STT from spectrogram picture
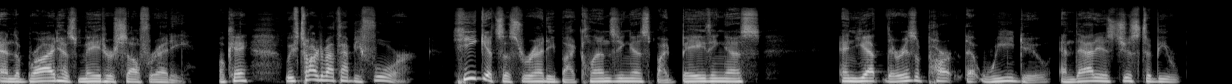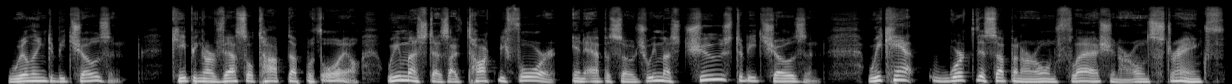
and the bride has made herself ready." Okay? We've talked about that before. He gets us ready by cleansing us, by bathing us. And yet there is a part that we do, and that is just to be willing to be chosen, keeping our vessel topped up with oil. We must, as I've talked before in episodes, we must choose to be chosen. We can't work this up in our own flesh, in our own strength.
